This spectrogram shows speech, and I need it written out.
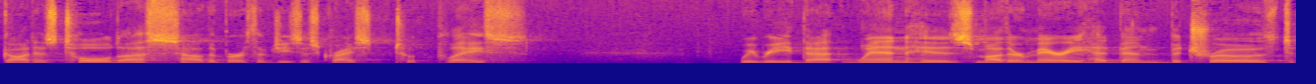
God has told us how the birth of Jesus Christ took place. We read that when his mother Mary had been betrothed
